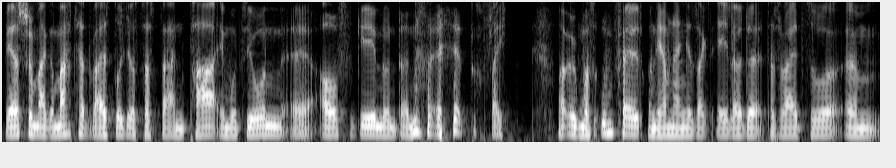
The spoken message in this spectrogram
Wer es schon mal gemacht hat, weiß durchaus, dass da ein paar Emotionen äh, aufgehen und dann doch vielleicht mal irgendwas umfällt. Und die haben dann gesagt, ey Leute, das war jetzt so ähm,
